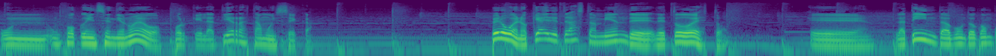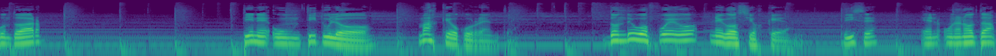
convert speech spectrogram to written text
un, un foco de incendio nuevo, porque la tierra está muy seca. Pero bueno, ¿qué hay detrás también de, todo esto? Eh, latinta.com.ar tiene un título más que ocurrente. Donde hubo fuego, negocios quedan. Dice en una nota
